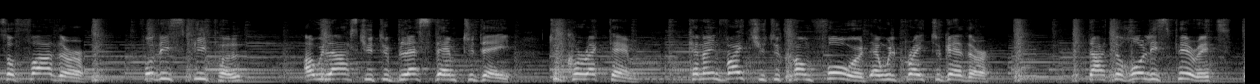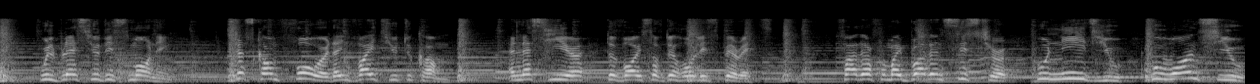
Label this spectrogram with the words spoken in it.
So, Father, for these people, I will ask you to bless them today, to correct them. Can I invite you to come forward and we'll pray together that the Holy Spirit will bless you this morning? Just come forward. I invite you to come and let's hear the voice of the Holy Spirit. Father, for my brother and sister who needs you, who wants you,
